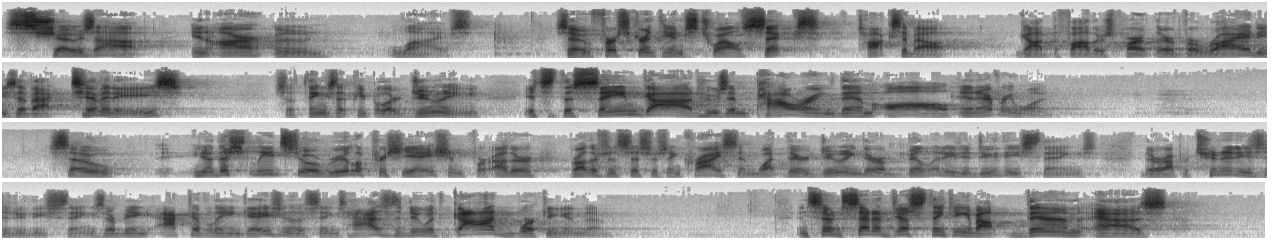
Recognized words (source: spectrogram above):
shows up in our own lives. So 1 Corinthians 12 6 talks about God the Father's part. There are varieties of activities so, things that people are doing, it's the same God who's empowering them all and everyone. So, you know, this leads to a real appreciation for other brothers and sisters in Christ and what they're doing, their ability to do these things, their opportunities to do these things, their being actively engaged in those things has to do with God working in them. And so instead of just thinking about them as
